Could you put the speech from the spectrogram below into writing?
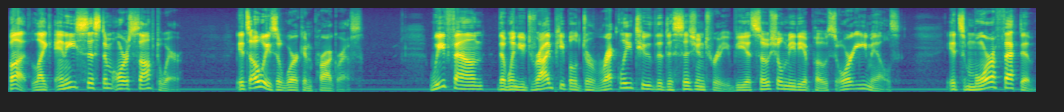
But like any system or software, it's always a work in progress. We've found that when you drive people directly to the decision tree via social media posts or emails, it's more effective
